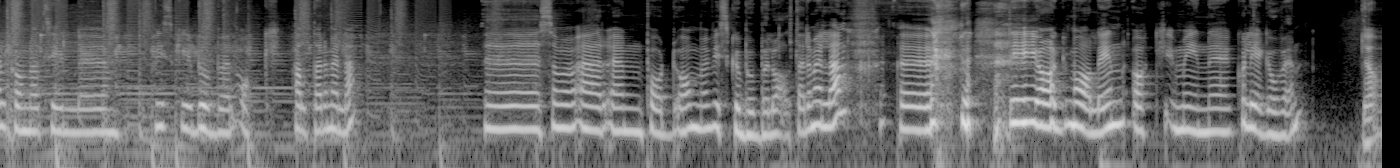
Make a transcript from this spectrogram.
Eh, välkomna till uh, Whisky, Bubbel och allt däremellan. Uh, som är en podd om whisky, bubbel och allt däremellan. Uh, det är jag Malin och min kollega och vän. Ja,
